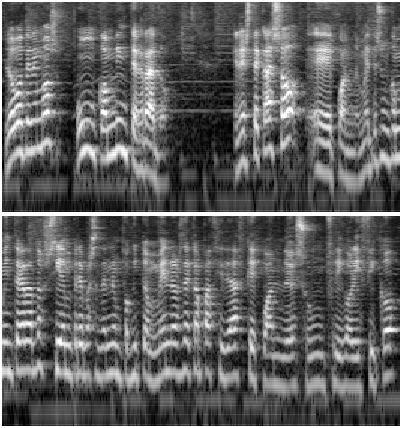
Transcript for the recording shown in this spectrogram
Luego tenemos un combi integrado. En este caso, eh, cuando metes un combi integrado siempre vas a tener un poquito menos de capacidad que cuando es un frigorífico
